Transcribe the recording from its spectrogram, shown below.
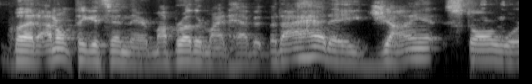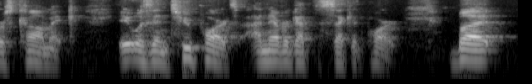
but I don't think it's in there. My brother might have it, but I had a giant Star Wars comic. It was in two parts. I never got the second part, but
